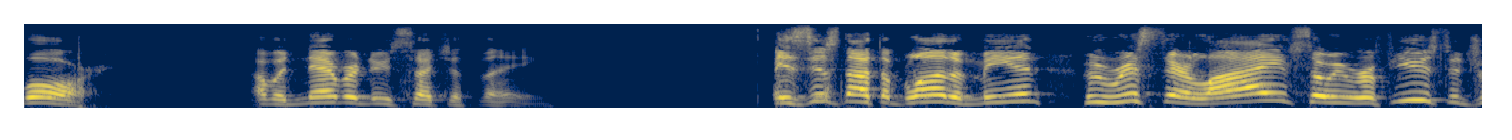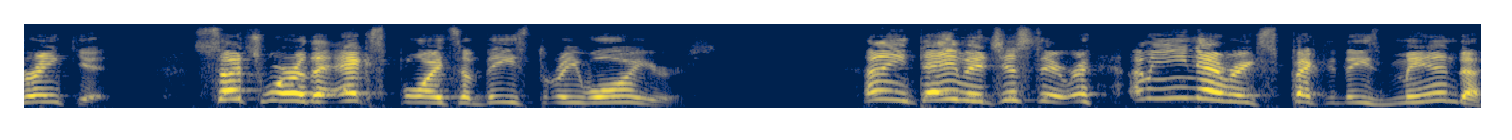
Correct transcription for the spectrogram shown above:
Lord, I would never do such a thing. Is this not the blood of men who risked their lives? So he refused to drink it. Such were the exploits of these three warriors. I mean, David just, I mean, he never expected these men to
